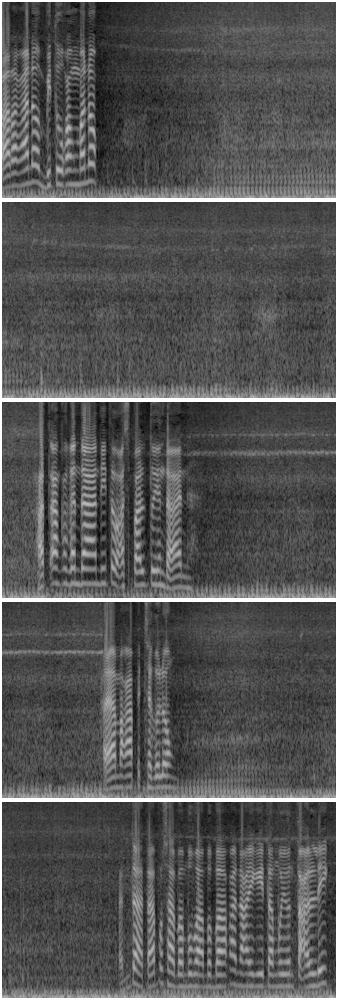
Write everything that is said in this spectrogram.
Parang ano, bitukang manok. At ang kagandahan dito, asfalto yung daan. Kaya makapit sa gulong. Ganda. Tapos habang bumababa ka, nakikita mo yung Taal Lake.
